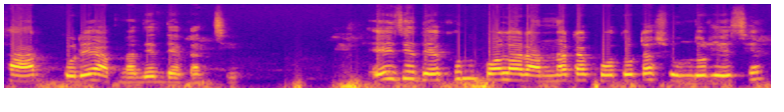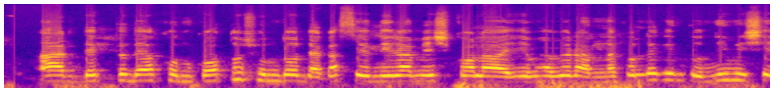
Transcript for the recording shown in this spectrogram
সার্ভ করে আপনাদের দেখাচ্ছি। এই যে দেখুন, কলা রান্নাটা কতটা সুন্দর হয়েছে। আর দেখতে দেখুন কত সুন্দর দেখাচ্ছে নিরামিষ কলা এভাবে রান্না করলে কিন্তু নিমিষে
